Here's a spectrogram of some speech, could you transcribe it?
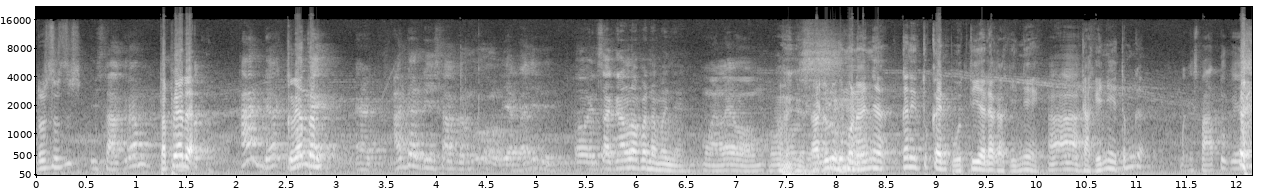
terus terus. Instagram. Tapi ada? Ada. Kelihatan? Ada di Instagram gue lihat aja deh. Oh Instagram lo apa namanya? Mualeom. Nah dulu gue mau nanya, kan itu kain putih ada kakinya. Ah, ah. Kakinya hitam nggak? Pakai sepatu kayaknya.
